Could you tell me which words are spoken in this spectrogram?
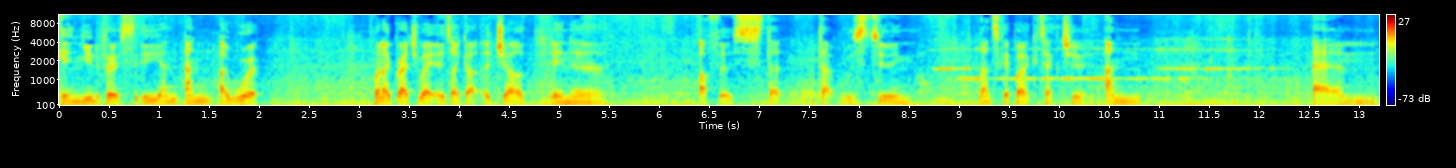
in university, and, and I worked. When I graduated, I got a job in a office that that was doing landscape architecture, and um,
